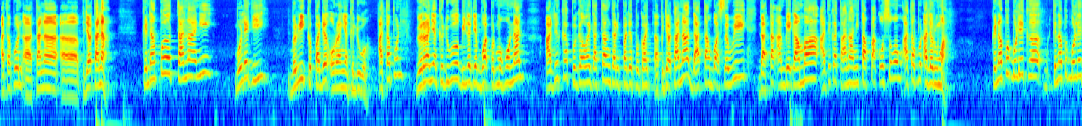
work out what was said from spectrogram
ataupun uh, tanah uh, pejabat tanah. Kenapa tanah ini boleh diberi kepada orang yang kedua ataupun geran yang kedua bila dia buat permohonan Adakah pegawai datang daripada pegawai, uh, pejabat tanah datang buat survey, datang ambil gambar, adakah tanah ni tapak kosong ataupun ada rumah? Kenapa boleh ke kenapa boleh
